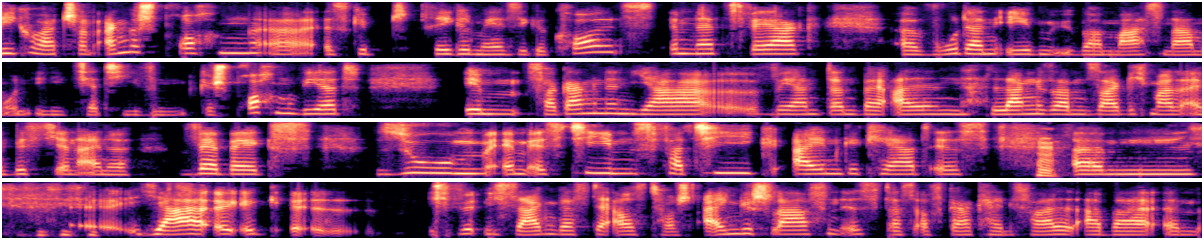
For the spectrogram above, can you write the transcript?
Rico hat schon angesprochen, äh, es gibt regelmäßige Calls im Netzwerk, äh, wo dann eben über Maßnahmen und Initiativen gesprochen wird. Im vergangenen Jahr, äh, während dann bei allen langsam, sage ich mal, ein bisschen eine WebEx, Zoom, MS Teams, Fatigue eingekehrt ist, hm. ähm, äh, ja, äh, ich würde nicht sagen, dass der Austausch eingeschlafen ist, das auf gar keinen Fall, aber ähm,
